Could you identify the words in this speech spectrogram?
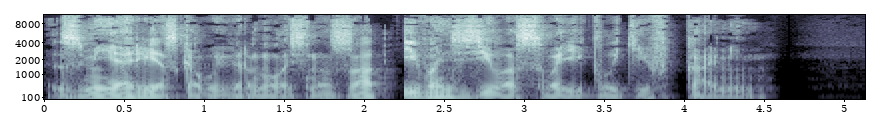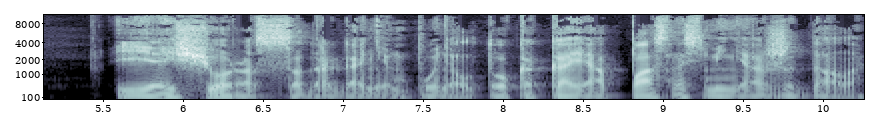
змея резко вывернулась назад и вонзила свои клыки в камень. Я еще раз с содроганием понял то, какая опасность меня ожидала,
